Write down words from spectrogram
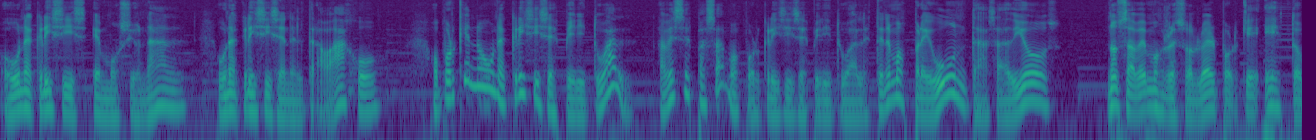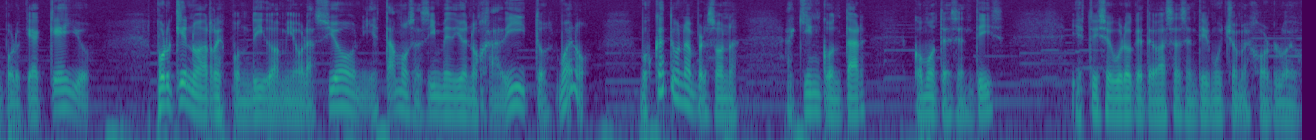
o una crisis emocional, una crisis en el trabajo o por qué no una crisis espiritual. A veces pasamos por crisis espirituales, tenemos preguntas a Dios, no sabemos resolver por qué esto, por qué aquello, por qué no ha respondido a mi oración y estamos así medio enojaditos. Bueno, búscate una persona a quien contar cómo te sentís y estoy seguro que te vas a sentir mucho mejor luego.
